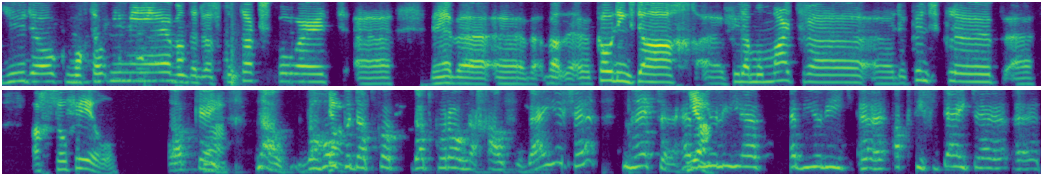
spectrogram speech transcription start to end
judo mocht ook niet meer, want dat was contactsport. Eh, we hebben wat, Koningsdag, Villa Montmartre, de kunstclub. ach, zoveel. Oké, Ja. nou, we hopen dat, dat corona gauw voorbij is. Hè? Mette, hebben Ja. jullie, hebben jullie eh, activiteiten eh,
